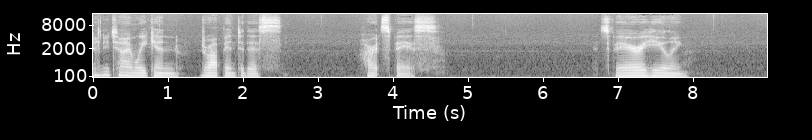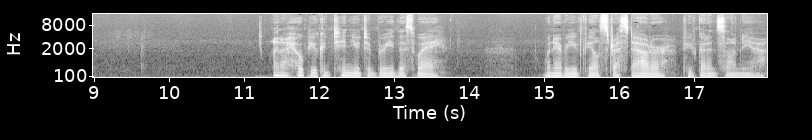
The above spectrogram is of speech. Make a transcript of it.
Anytime we can drop into this heart space. It's very healing. And I hope you continue to breathe this way whenever you feel stressed out or if you've got insomnia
